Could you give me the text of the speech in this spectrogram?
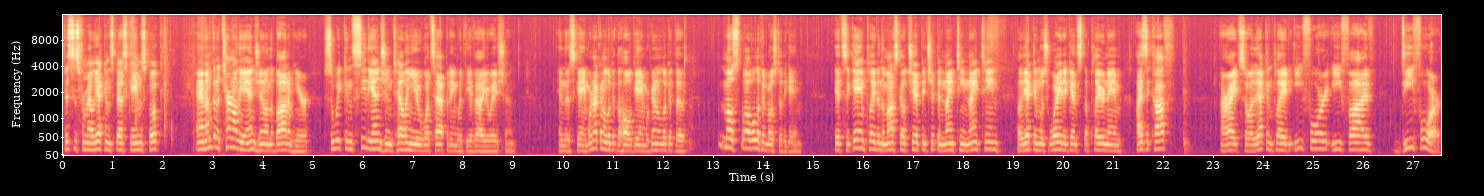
this is from Alekhine's Best Games book. And I'm going to turn on the engine on the bottom here so we can see the engine telling you what's happening with the evaluation in this game. We're not going to look at the whole game. We're going to look at the most, well, we'll look at most of the game. It's a game played in the Moscow Championship in 1919. Alekhine was white against a player named Issakoff. All right, so Alekhine played e4, e5, d4.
